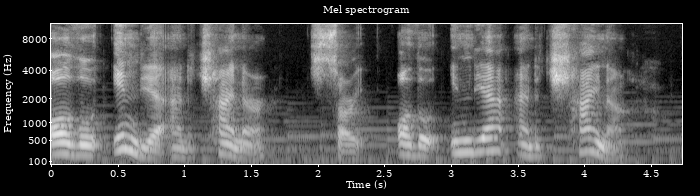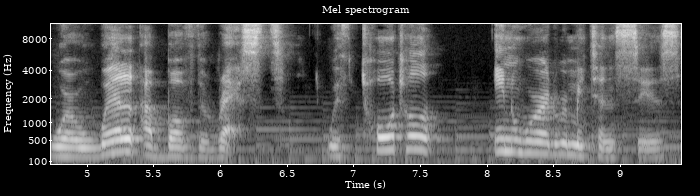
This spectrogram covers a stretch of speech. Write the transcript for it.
although India and China, sorry, although India and China were well above the rest, with total inward remittances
